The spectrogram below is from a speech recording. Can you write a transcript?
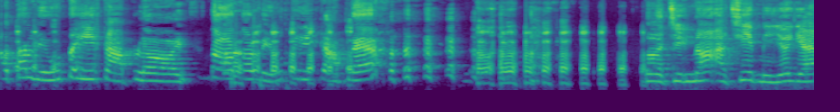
เอาตะหลิวตีกลับเลย ต้องเอาตะหลิวตีกลับแล้ว เออจริงเนาะอาชีพมีเยอะแยะ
